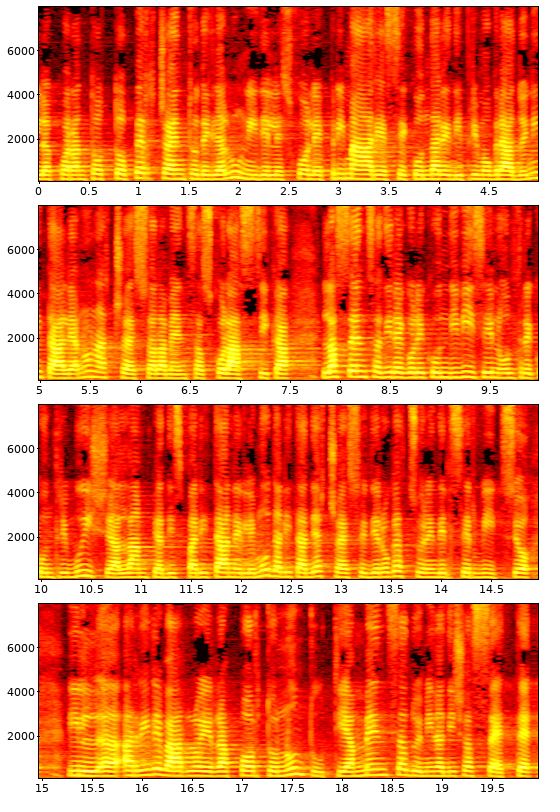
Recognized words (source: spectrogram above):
il 48% degli alunni delle scuole primarie e secondarie di primo grado in Italia non ha accesso alla mensa scolastica. L'assenza di regole condivise inoltre contribuisce all'ampia disparità nelle modalità di accesso e di erogazione del servizio. Il, eh, a rilevarlo è il rapporto Non Tutti a Mensa 2017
